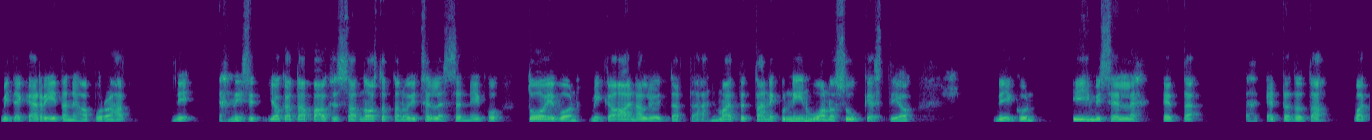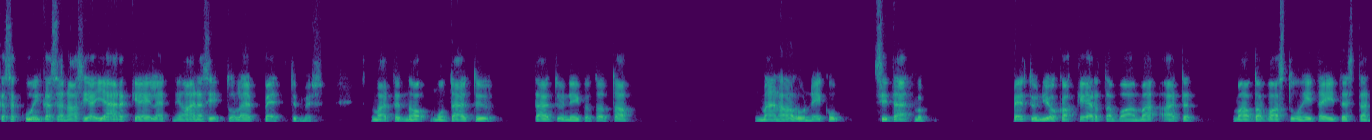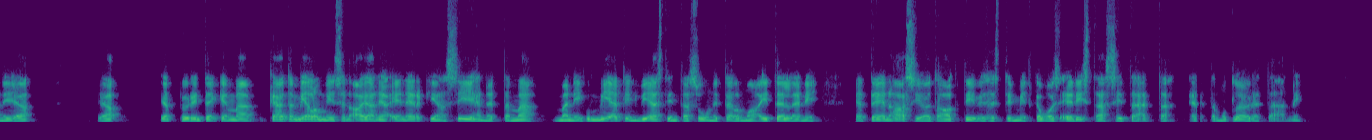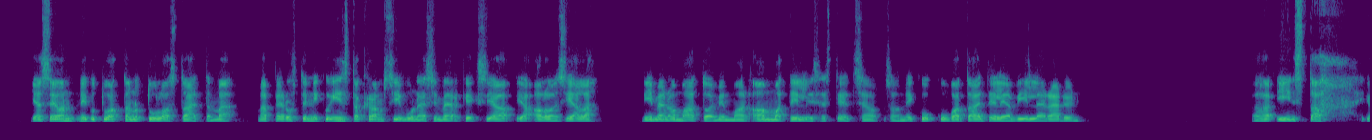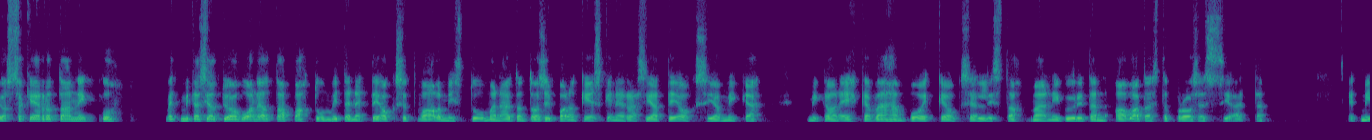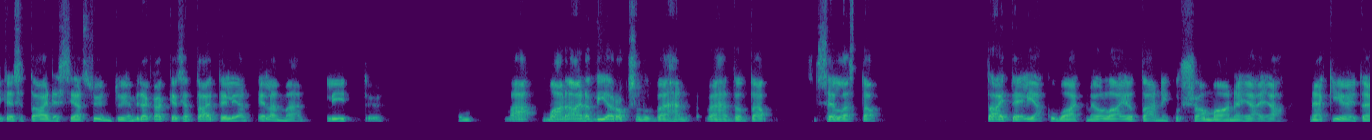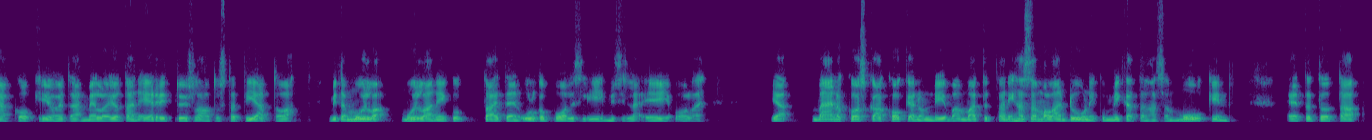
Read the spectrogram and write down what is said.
mitenkään riitä ne apurahat. Ni, niin sit joka tapauksessa sä oot nostattanut itselle sen niin kuin toivon, mikä aina lyttätään. Niin mä ajattelin, että tämä on niin, kuin niin huono suggestio niin kuin ihmiselle, että, että tota, vaikka sä kuinka sen asian järkeilet, niin aina siitä tulee pettymys. Sitten mä ajattelin, että no mun täytyy, täytyy niin kuin tota, mä en halua niin kuin sitä, että mä petyn joka kerta, vaan mä että mä otan vastuun itse itsestäni ja, ja, ja pyrin tekemään, käytän mieluummin sen ajan ja energian siihen, että mä, mä niin kuin mietin viestintäsuunnitelmaa itselleni ja teen asioita aktiivisesti, mitkä vois edistää sitä, että, että mut löydetään. Niin. Ja se on niin kuin tuottanut tulosta, että mä, mä perustin niin kuin Instagram-sivun esimerkiksi ja, ja aloin siellä nimenomaan toimimaan ammatillisesti, että se on, se on niin kuin kuvataiteilija Ville Rädyn Insta, jossa kerrotaan, niin kuin, että mitä siellä työhuoneella tapahtuu, miten ne teokset valmistuu. Mä näytän tosi paljon keskeneräisiä teoksia, mikä, mikä on ehkä vähän poikkeuksellista. Mä niin kuin yritän avata sitä prosessia, että, että miten se taide siellä syntyy ja mitä kaikkea sen taiteilijan elämään liittyy. Mä, mä oon aina vieroksunut vähän, vähän tota sellaista taiteilijakuvaa, että me ollaan jotain niin kuin shamaaneja ja näkijöitä ja kokijoita, ja meillä on jotain erityislaatuista tietoa, mitä muilla, muilla niin kuin taiteen ulkopuolisilla ihmisillä ei ole. Ja mä en ole koskaan kokenut niin, vaan mä ajattelin, että tämä on ihan samanlainen duuni kuin mikä tahansa muukin, että tota,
